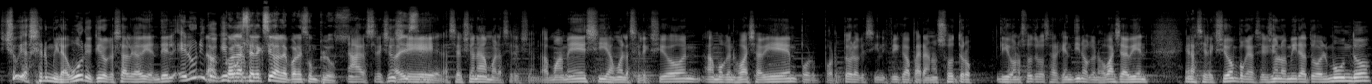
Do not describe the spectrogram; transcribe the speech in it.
Yo voy a hacer mi laburo y quiero que salga bien. Del, el único No, equipo con la que- selección le pones un plus. Ah, la selección Ahí sí, la selección amo a la selección. Amo a Messi, amo a la selección, amo que nos vaya bien por, por todo lo que significa para nosotros, digo nosotros los argentinos, que nos vaya bien en la selección, porque la selección lo mira a todo el mundo,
